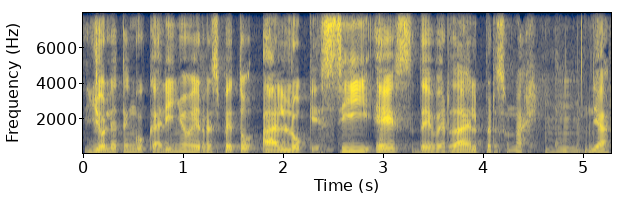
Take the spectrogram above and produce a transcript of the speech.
yo le tengo cariño y respeto a lo que sí es de verdad el personaje. ¿Ya?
